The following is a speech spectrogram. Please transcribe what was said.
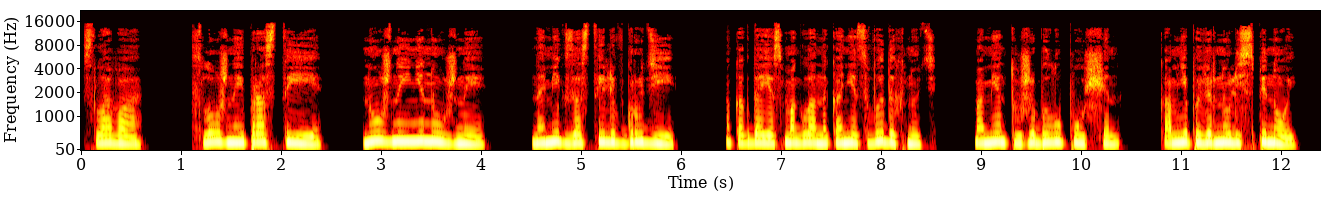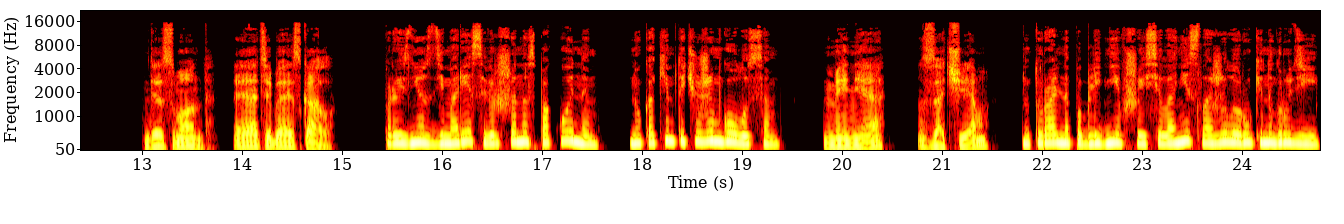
Слова, сложные и простые, нужные и ненужные, на миг застыли в груди, а когда я смогла наконец выдохнуть, момент уже был упущен. Ко мне повернулись спиной. «Десмонд, я тебя искал», — произнес Демаре совершенно спокойным, но каким-то чужим голосом. «Меня? Зачем?» Натурально побледневшая Селани сложила руки на груди.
